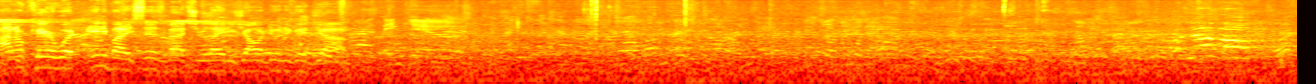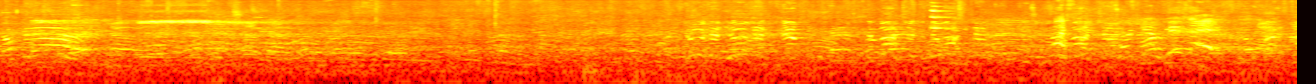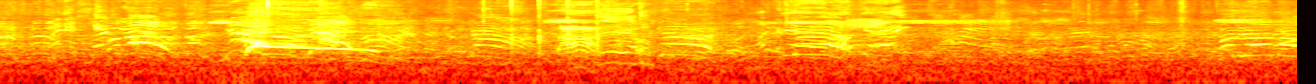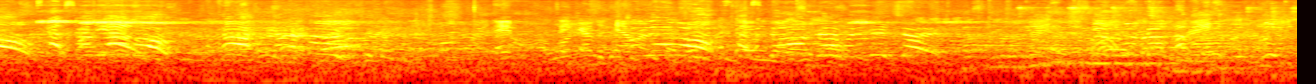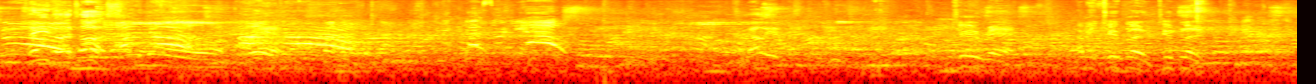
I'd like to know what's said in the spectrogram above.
I don't care what anybody says about you ladies. Y'all are doing a good job. Thank you. Two blue.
